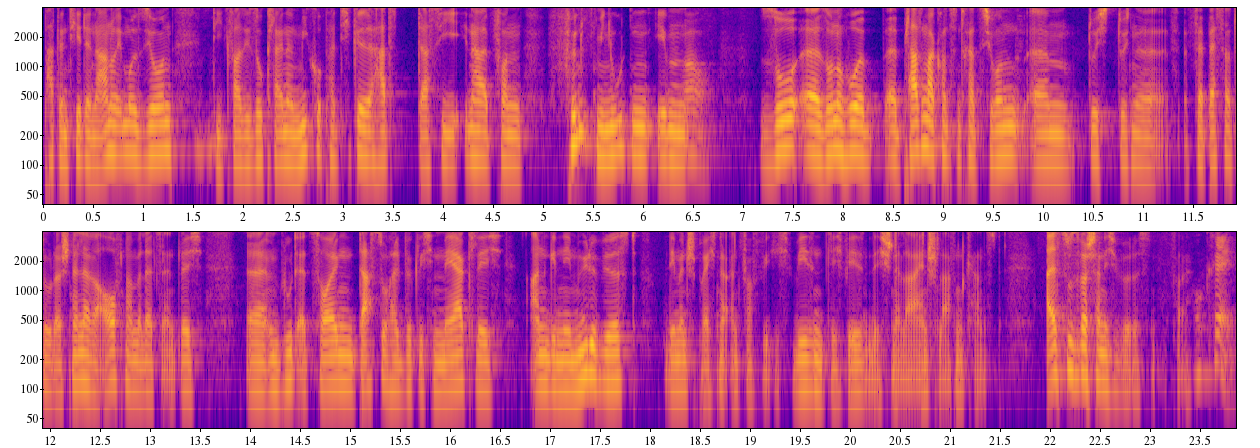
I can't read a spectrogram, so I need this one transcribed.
patentierte Nanoemulsion, die quasi so kleine Mikropartikel hat, dass sie innerhalb von fünf Minuten eben wow. So, äh, so eine hohe äh, Plasmakonzentration ähm, durch, durch eine verbesserte oder schnellere Aufnahme letztendlich äh, im Blut erzeugen, dass du halt wirklich merklich angenehm müde wirst und dementsprechend einfach wirklich wesentlich, wesentlich schneller einschlafen kannst. Als du es wahrscheinlich würdest in dem Fall. Okay.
